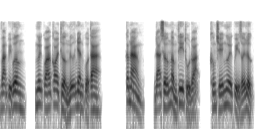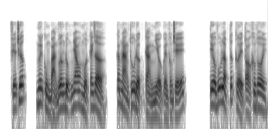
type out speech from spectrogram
Vạn quỷ vương, ngươi quá coi thường nữ nhân của ta. Các nàng, đã sớm ngầm thi thủ đoạn, khống chế ngươi quỷ giới lực. Phía trước, ngươi cùng bản vương đụng nhau một canh giờ, các nàng thu được càng nhiều quyền khống chế. Tiêu vũ lập tức cười tỏ không thôi.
